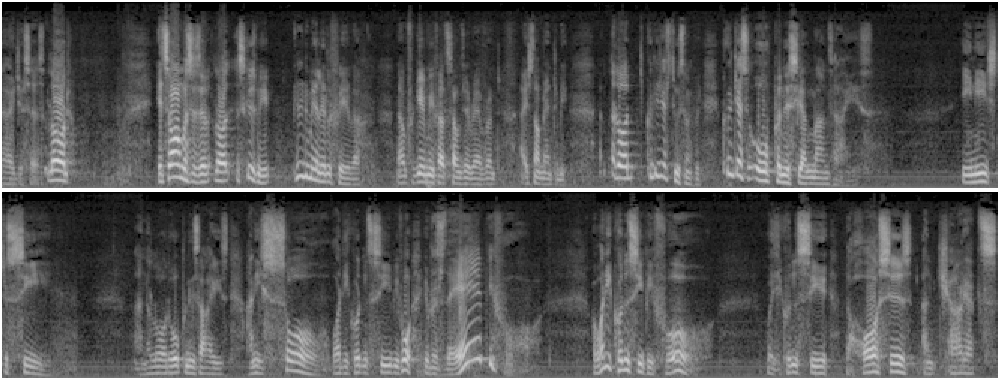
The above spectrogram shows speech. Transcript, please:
Elijah says, Lord, it's almost as if, Lord, excuse me, can you do me a little favor? Now, forgive me if that sounds irreverent. It's not meant to be. Lord, could you just do something? Could you just open this young man's eyes? He needs to see. And the Lord opened his eyes and he saw what he couldn't see before. It was there before. But what he couldn't see before was he couldn't see the horses and chariots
